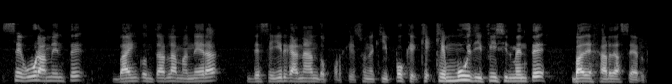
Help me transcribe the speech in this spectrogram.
seguramente va a encontrar la manera de seguir ganando, porque es un equipo que muy difícilmente va a dejar de hacerlo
